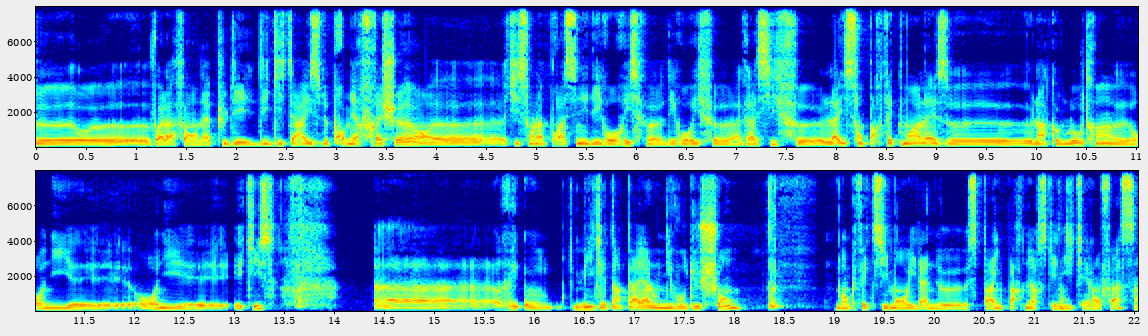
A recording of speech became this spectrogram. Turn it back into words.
euh, voilà, enfin on a plus des, des, guitaristes de première fraîcheur euh, qui sont là pour assigner des gros riffs, des gros riffs euh, agressifs. Euh, là, ils sont parfaitement à l'aise l'un comme l'autre, hein, Ronnie et Ronnie et, et Kiss. Mick est impérial au niveau du chant, donc effectivement, il a une sparring partner, ce qui est nickel en face.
